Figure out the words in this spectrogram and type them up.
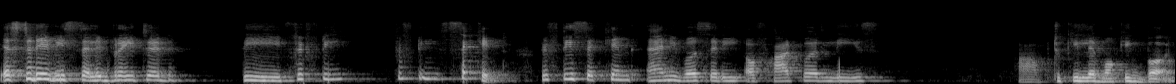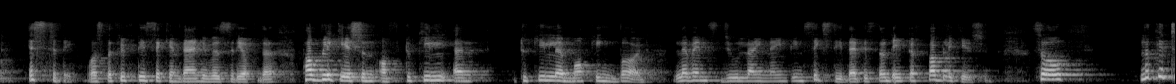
Yesterday we celebrated the 50, 52nd, 52nd anniversary of Harper Lee's uh, To Kill a Mockingbird. Yesterday was the 52nd anniversary of the publication of To Kill an to Kill a Mockingbird, 11th July 1960. That is the date of publication. So look at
